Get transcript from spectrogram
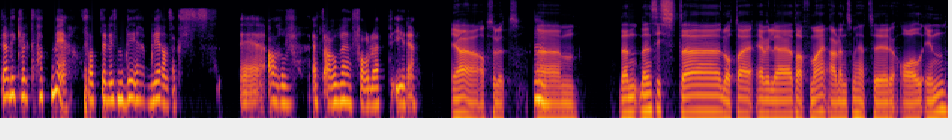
det er likevel tatt med. Så at det liksom blir, blir en slags eh, arv, et arveforløp i det. Ja, ja, absolutt. Mm. Um, den, den siste låta jeg ville ta for meg, er den som heter All In,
